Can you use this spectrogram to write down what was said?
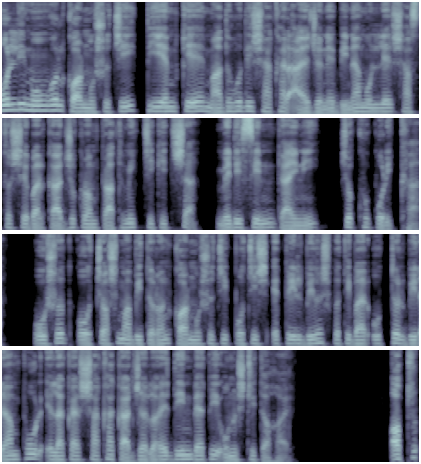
পল্লী মঙ্গল কর্মসূচি, পিএমকে মাধবদী শাখার আয়োজনে বিনামূল্যে স্বাস্থ্যসেবার কার্যক্রম প্রাথমিক চিকিৎসা, মেডিসিন, গাইনি, চক্ষু পরীক্ষা, ঔষধ ও চশমা বিতরণ কর্মসূচি পঁচিশ এপ্রিল বৃহস্পতিবার উত্তর বিরামপুর এলাকার শাখা কার্যালয়ে দিনব্যাপী অনুষ্ঠিত হয়। অত্র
